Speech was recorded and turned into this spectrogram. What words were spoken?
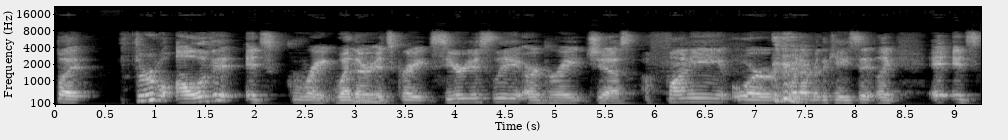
but through all of it, it's great. Whether Mhm. it's great seriously or great just funny or whatever the case is, like it, it's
